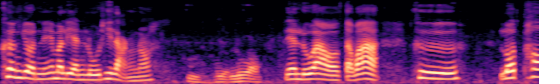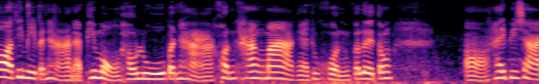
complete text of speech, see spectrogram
เครื่องยนต์นี่มาเรียนรู้ทีหลังเนาะอืมเห็นรู้เอาเรียนรู้เอา แต่ว่าคือรถพ่อที่มีปัญหาเนี่ยพี่หมงเขารู้ปัญหาค่อนข้างมากไงทุกคนก็เลยต้องเออ ให้พี่ชาย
